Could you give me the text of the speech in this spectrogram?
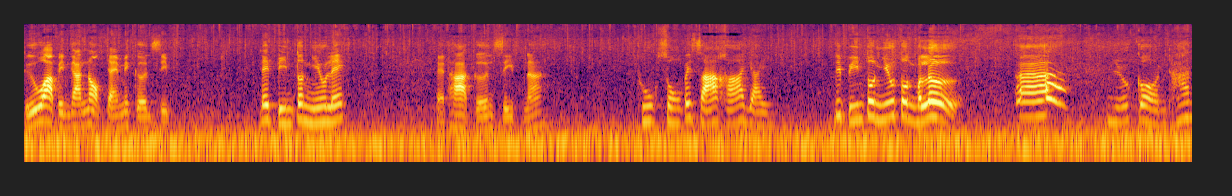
ถือว่าเป็นการนอกใจไม่เกินสิบ ได้ปีนต้นงิ้วเล็ก แต่ถ้าเกินสิบนะ ถูกส่งไปสาขาใหญ่ ได้ปีนต้นงิ้วต้นเบลเลอร์อ่าเดี๋ยวก่อนท่าน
